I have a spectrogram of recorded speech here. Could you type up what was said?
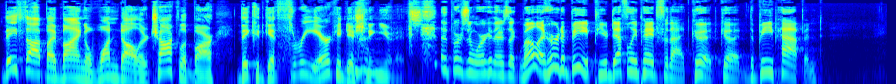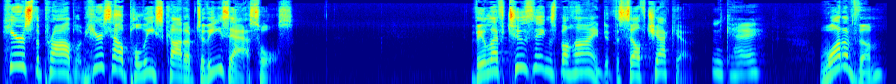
They thought by buying a $1 chocolate bar, they could get 3 air conditioning units. The person working there is like, well, I heard a beep. You definitely paid for that. Good, good. The beep happened. Here's the problem. Here's how police caught up to these assholes. They left two things behind at the self checkout Okay. One of them,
